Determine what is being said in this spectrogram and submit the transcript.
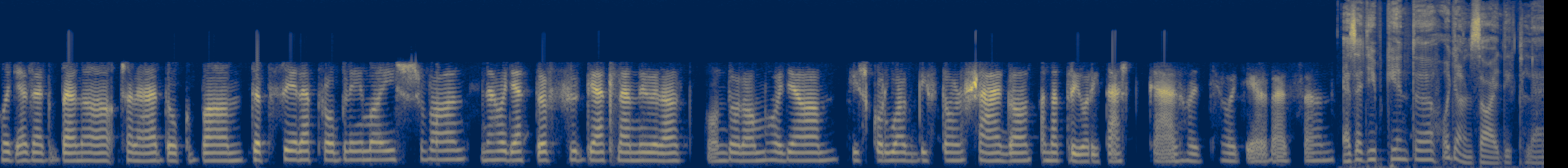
hogy ezekben a családokban többféle probléma is van, de hogy ettől függetlenül azt gondolom, hogy a kiskorúak biztonsága annak prioritást kell, hogy, hogy élvezzen. Ez egyébként hogyan zajlik le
